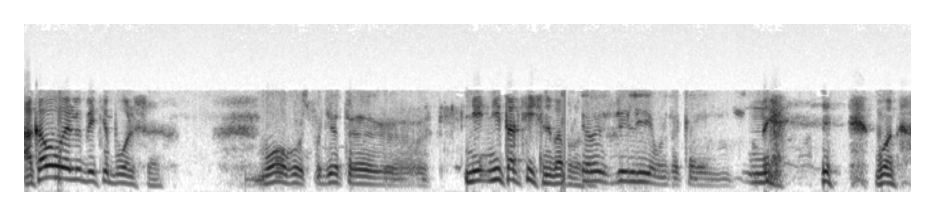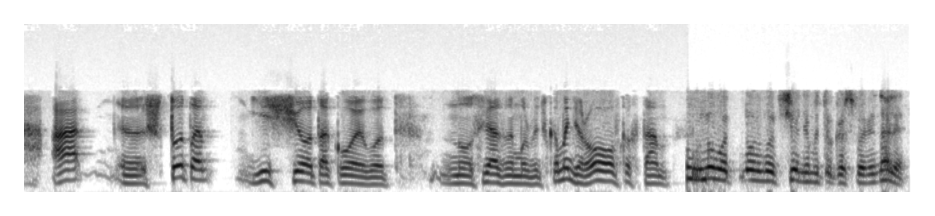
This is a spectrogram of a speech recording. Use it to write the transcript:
А кого вы любите больше? О, Господи, это... Э, не, не тактичный вопрос. Неразделимый такая. Вот. А э, что-то еще такое вот, ну, связанное, может быть, в командировках там? Ну, вот, ну, вот сегодня мы только вспоминали,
